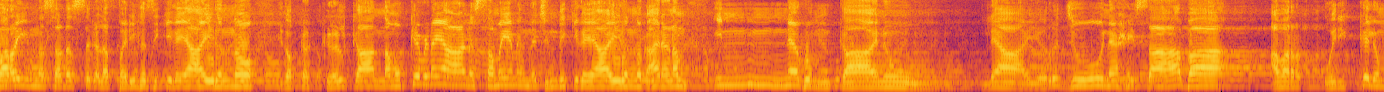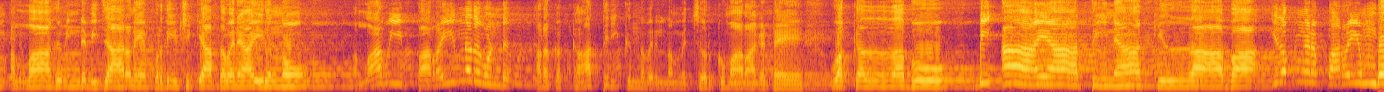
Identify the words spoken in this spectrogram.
പറയുന്ന സദസ്സുകളെ പരിഹസിക്കുകയായിരുന്നു. ഇതൊക്കെ കേൾക്കാൻ നമുക്കെവിടെയാണ് സമയമെന്ന് ചിന്തിക്കുകയായിരുന്നു. കാരണം ഇന്നഹും കാനു ഹിസാബ. അവർ ഒരിക്കലും അള്ളാഹുവിന്റെ വിചാരണയെ പ്രതീക്ഷിക്കാത്തവരായിരുന്നു. അള്ളാഹു ഈ പറയുന്നത് കൊണ്ട് അതൊക്കെ കാത്തിരിക്കുന്നവരിൽ നമ്മെ ചേർക്കുമാറാകട്ടെ. ഇതൊക്കെ ഇങ്ങനെ പറയുമ്പോ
